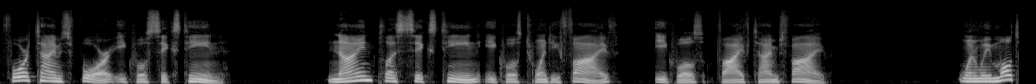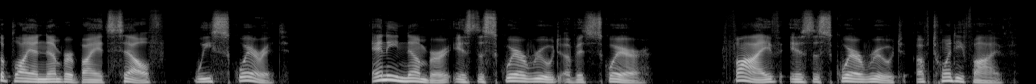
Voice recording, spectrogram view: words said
4 times 4 equals 16. 9 plus 16 equals 25 equals 5 times 5. When we multiply a number by itself, we square it. Any number is the square root of its square. 5 is the square root of 25.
